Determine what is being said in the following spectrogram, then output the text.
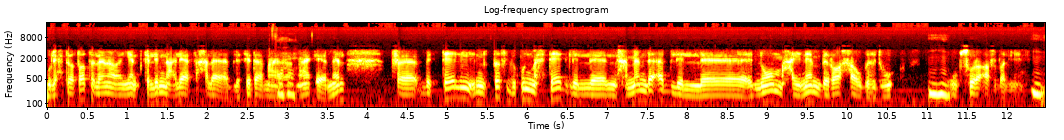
والاحتياطات اللي أنا يعني اتكلمنا عليها في حلقة قبل كده مع. معاك يا أمال فبالتالي إن الطفل بيكون محتاج لل- للحمام ده قبل ال- النوم هينام براحة وبهدوء. وبصورة أفضل يعني. مم.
